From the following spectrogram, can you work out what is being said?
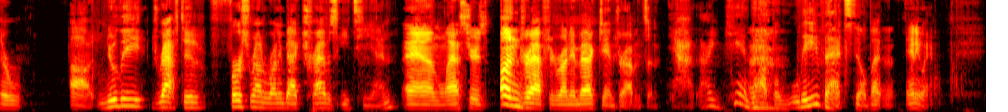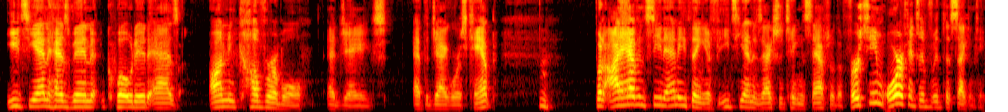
their uh, newly drafted first round running back, Travis Etienne. and last year's undrafted running back James Robinson. Yeah, I cannot believe that still. But anyway, Etienne has been quoted as uncoverable at Jags at the Jaguars camp. But I haven't seen anything if Etienne is actually taking snaps with the first team or if it's with the second team.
